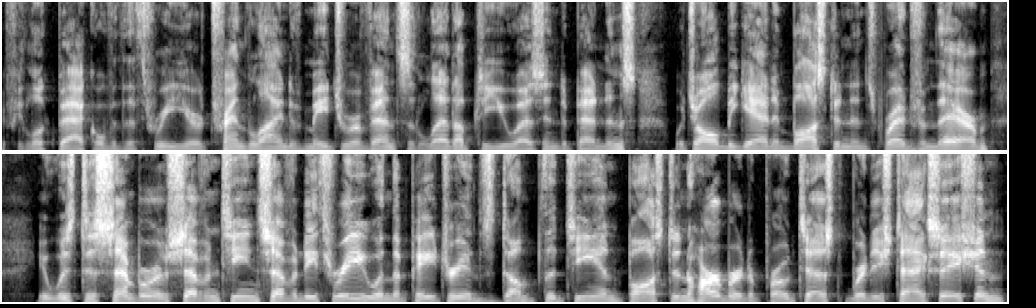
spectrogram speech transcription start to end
If you look back over the three year trend line of major events that led up to U.S. independence, which all began in Boston and spread from there, it was December of 1773 when the Patriots dumped the tea in Boston Harbor to protest British taxation.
